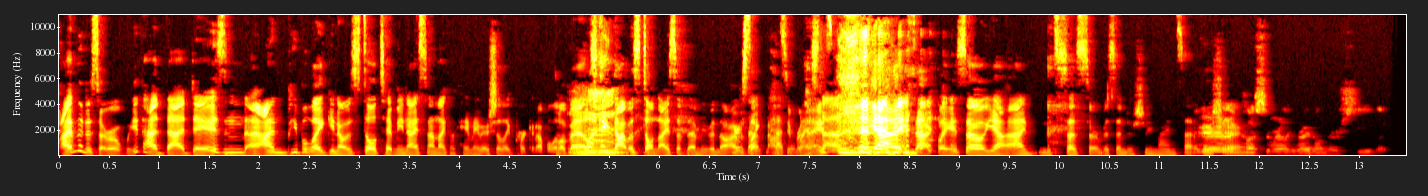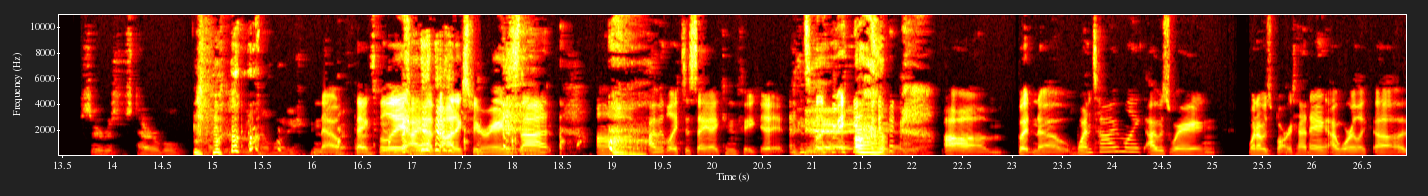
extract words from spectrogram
I'm in been a server. We've had bad days, and I'm people like you know still tip me nice, and I'm like, okay, maybe I should like perk it up a little bit. Like Mhm. that was still nice of them, even though I was like that not super nice. yeah, exactly. So yeah, I, it's a service industry mindset Have for sure. a customer like right on their receipt like service was terrible, like, just leave no money? no, Yeah, thankfully. I have not experienced that. Um, I would like to say I can fake it until yeah, I make yeah, it. yeah, yeah. Um, but no, one time like I was wearing when I was bartending, I wore like a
